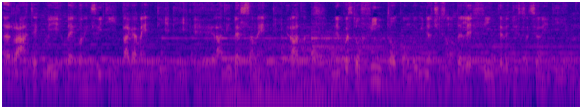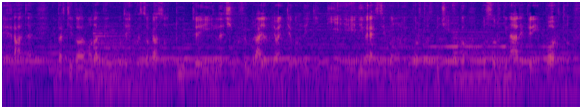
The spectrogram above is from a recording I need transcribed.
rate qui vengono inseriti i pagamenti di eh, rate, i versamenti rata. In questo finto condominio ci sono delle finte registrazioni di eh, rate, in particolar modo avvenute in questo caso tutte il 5 febbraio, ovviamente con degli ID diversi, con un importo specifico. Posso ordinare per importo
